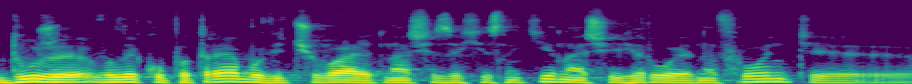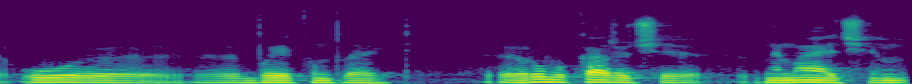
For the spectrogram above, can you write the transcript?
Дуже велику потребу відчувають наші захисники, наші герої на фронті е, у е, боєкомплекті. Грубо кажучи, немає чим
